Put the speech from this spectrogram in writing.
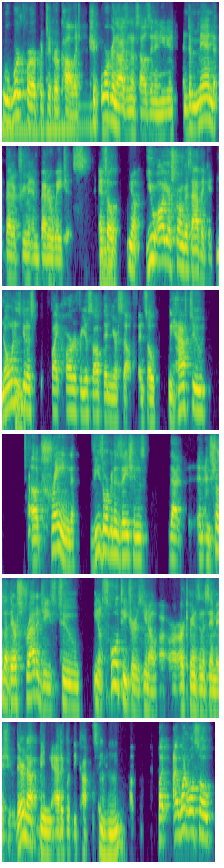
who work for a particular college should organize themselves in a union and demand better treatment and better wages. And so, you know, you are your strongest advocate. No one is going to fight harder for yourself than yourself. And so we have to uh, train these organizations that and, and, show that there are strategies to you know school teachers you know are, are experiencing the same issue they're not being adequately compensated mm-hmm. but i want also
